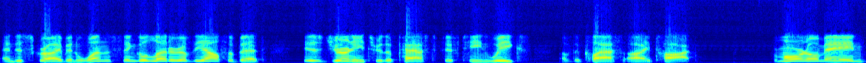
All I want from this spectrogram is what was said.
and describe in one single letter of the alphabet his journey through the past 15 weeks of the class I taught. From Orono, Maine,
